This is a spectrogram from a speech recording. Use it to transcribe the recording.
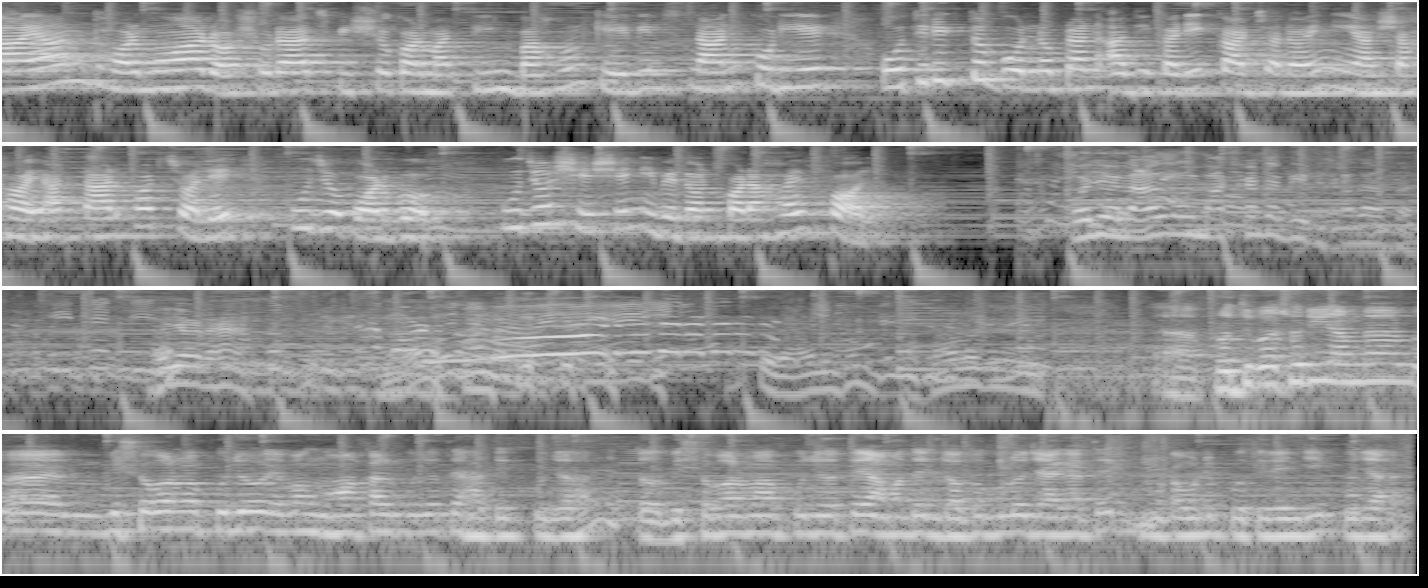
রায়ান, ধর্মোয়া, রসরাজ বিশ্বকর্মার তিন বাহনকে এদিন স্নান করিয়ে অতিরিক্ত বন্যপ্রাণ আধিকারিক কার্যালয়ে নিয়ে আসা হয় আর তারপর চলে পুজো পর্ব। পুজো শেষে নিবেদন করা হয় ফল। ওই যে লাল দিয়ে সাদা হ্যাঁ। প্রতি বছরই আমরা বিশ্বকর্মা পুজো এবং মহাকাল পুজোতে হাতির পুজো হয়। তো বিশ্বকর্মা পুজোতে আমাদের যতগুলো জায়গাতে মোটামুটি প্রতি রেঞ্জেই পূজা হয়।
